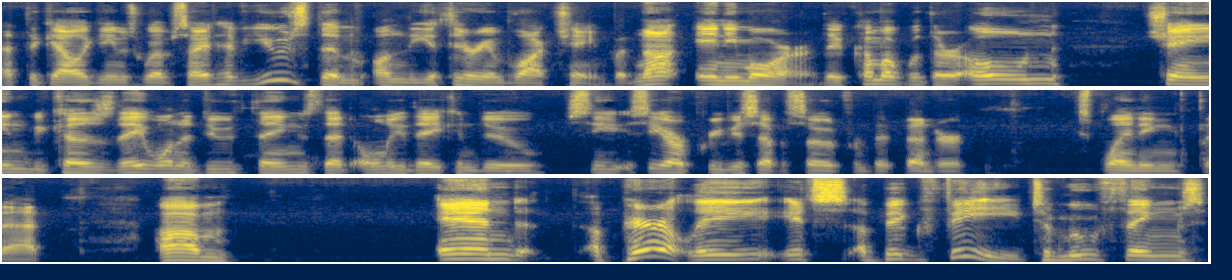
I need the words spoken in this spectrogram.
at the Gala Games website have used them on the Ethereum blockchain, but not anymore. They've come up with their own chain because they want to do things that only they can do. See see our previous episode from Bitbender explaining that. Um, and apparently, it's a big fee to move things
